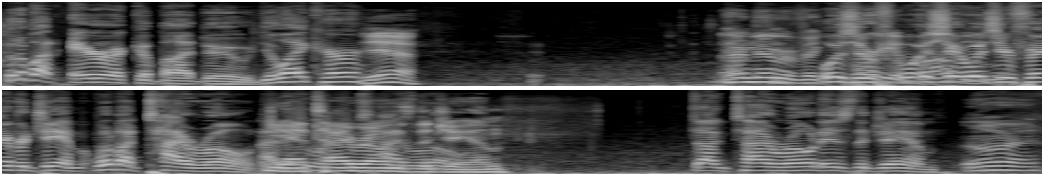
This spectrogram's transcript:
What about Erykah Badu? Do you like her? Yeah. I remember What was, your, Victoria what was, your, what was your favorite jam? What about Tyrone? I yeah, think it would be Tyrone's the jam. Doug, Tyrone is the jam. All right.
